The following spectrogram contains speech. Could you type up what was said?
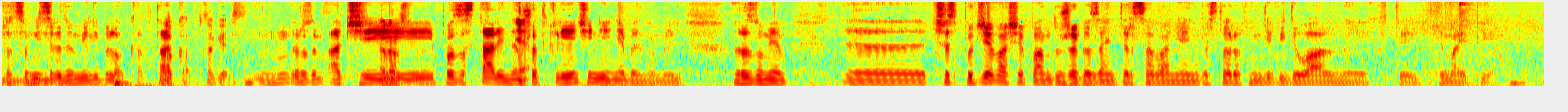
Pracownicy będą mieli lock-up, tak? Lock-up, tak jest. Mhm, rozumiem. A ci pozostali, na nie. przykład klienci, nie, nie będą mieli. Rozumiem. czy spodziewa się Pan dużego zainteresowania inwestorów indywidualnych w, tej, w tym IPO?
